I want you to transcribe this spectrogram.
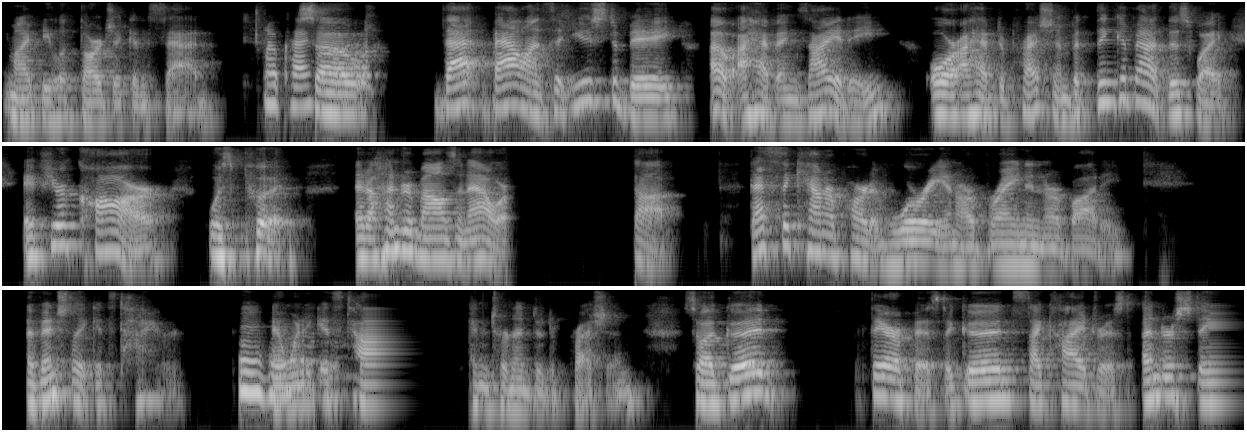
might be lethargic and sad. Okay. So that balance, it used to be, oh, I have anxiety or I have depression. But think about it this way if your car was put at 100 miles an hour, stop. That's the counterpart of worry in our brain and our body. Eventually, it gets tired. Mm-hmm. And when it gets tired, it can turn into depression. So, a good therapist, a good psychiatrist understands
